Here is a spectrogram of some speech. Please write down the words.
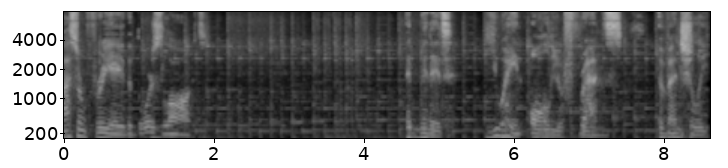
Classroom 3A, the door's locked. Admit it, you hate all your friends. Eventually,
